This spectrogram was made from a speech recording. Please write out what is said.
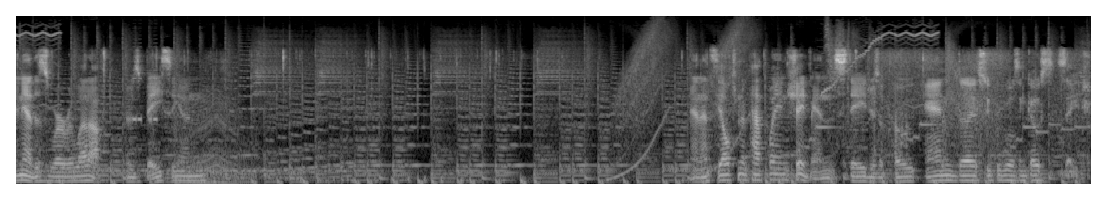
And yeah, this is where we're let off. There's Bass again. And that's the alternate pathway in Shade Man stage as a opposed and the uh, Super Ghouls and Ghosts stage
